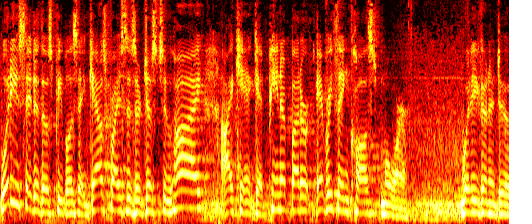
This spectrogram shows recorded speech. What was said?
What do you say to those people who say gas prices are just too high? I can't get peanut butter. Everything costs more. What are you going to do?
